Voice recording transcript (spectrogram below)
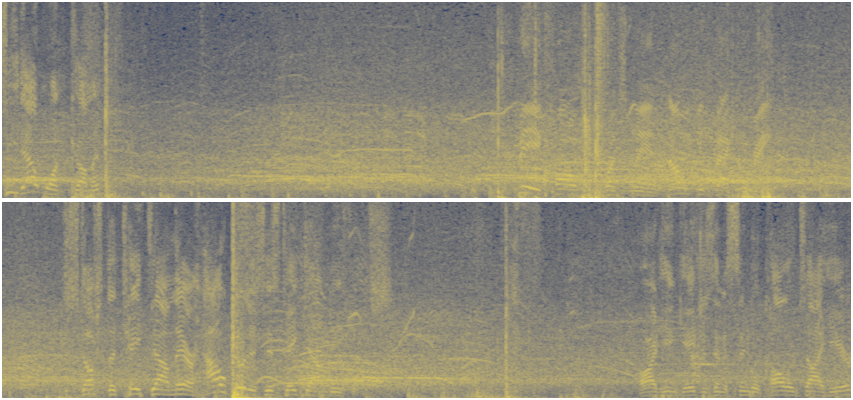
See that one coming. Big powerful punch land. Now he gets back in the ring. Stuffs the takedown there. How good is his takedown defense? All right, he engages in a single collar tie here.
